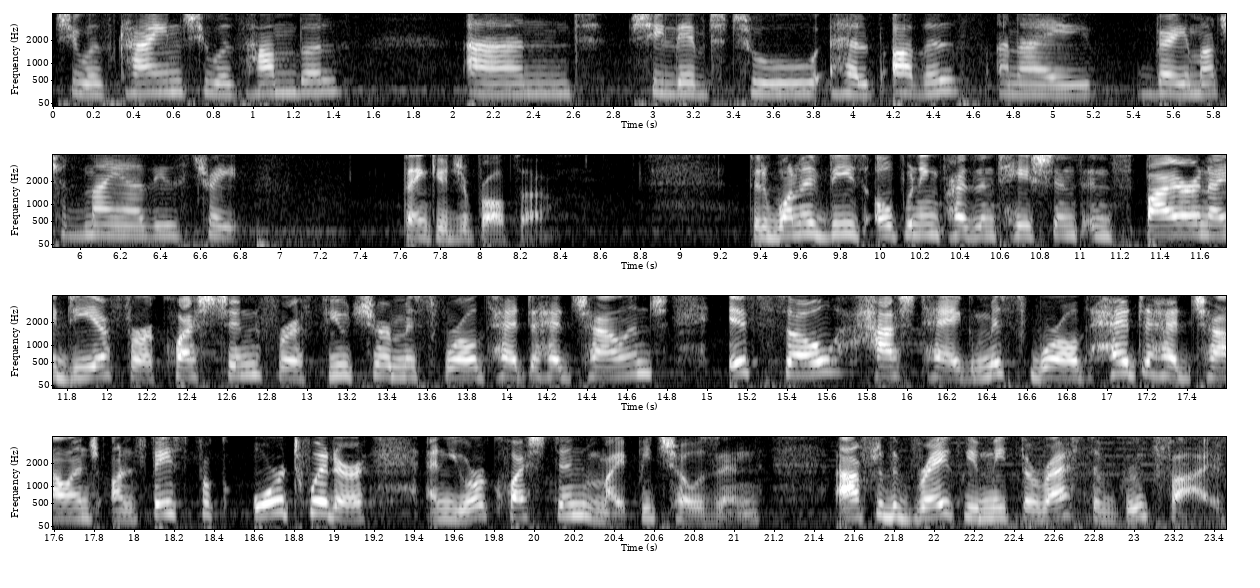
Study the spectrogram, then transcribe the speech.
She was kind, she was humble, and she lived to help others, and I very much admire these traits. Thank you, Gibraltar. Did one of these opening presentations inspire an idea for a question for a future Miss World Head-to-Head Challenge? If so, hashtag Miss World Head-to-Head Challenge on Facebook or Twitter, and your question might be chosen. After the break, we meet the rest of Group 5.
